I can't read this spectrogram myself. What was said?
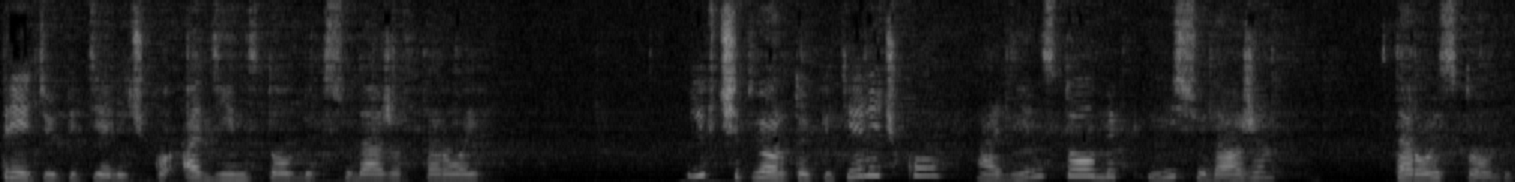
Третью петелечку один столбик, сюда же второй. И в четвертую петелечку один столбик и сюда же второй столбик.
